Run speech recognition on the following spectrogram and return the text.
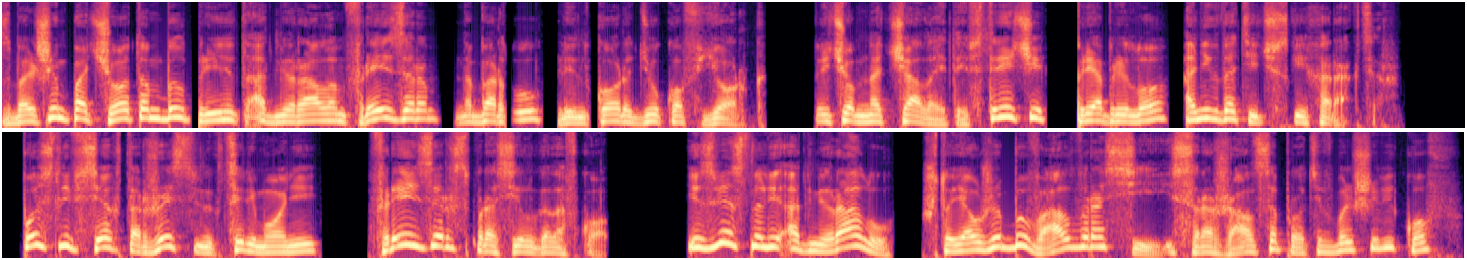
с большим почетом был принят адмиралом Фрейзером на борту линкора Duke of York. Причем начало этой встречи приобрело анекдотический характер. После всех торжественных церемоний Фрейзер спросил Головко: "Известно ли адмиралу, что я уже бывал в России и сражался против большевиков?"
